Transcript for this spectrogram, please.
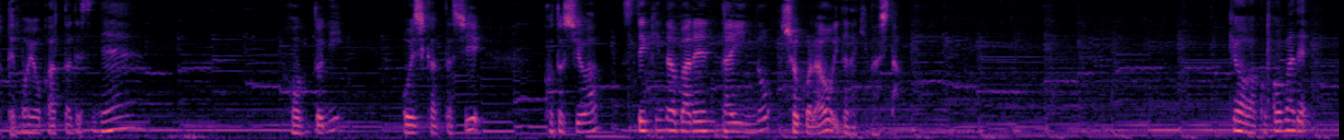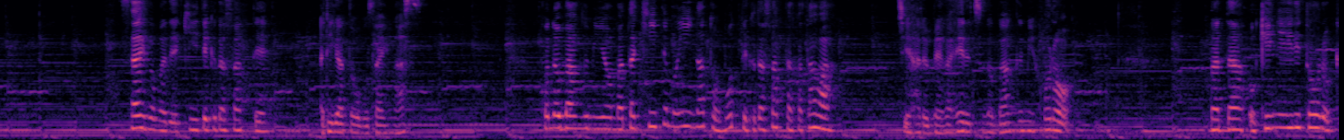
とても良かったですね。本当に美味しかったし今年は素敵なバレンタインのショコラをいただきました。今日はここまで。最後まで聞いてくださってありがとうございます。この番組をまた聞いてもいいなと思ってくださった方は千春メガヘルツの番組フォローまたお気に入り登録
